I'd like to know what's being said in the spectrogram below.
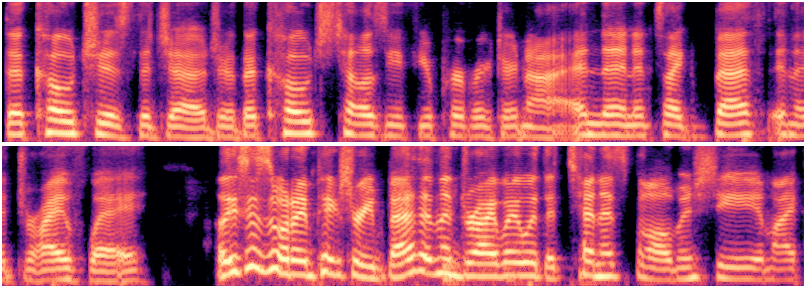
the coach is the judge or the coach tells you if you're perfect or not. And then it's like beth in the driveway. At least this is what i'm picturing beth in the driveway with a tennis ball machine like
